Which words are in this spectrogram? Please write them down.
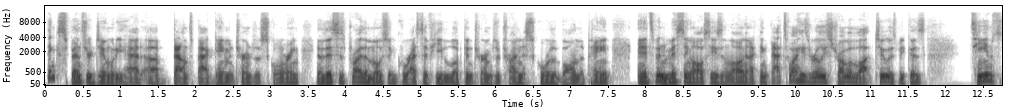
I think Spencer Dinwiddie had a bounce back game in terms of scoring. You know, this is probably the most aggressive he looked in terms of trying to score the ball in the paint. And it's been missing all season long. And I think that's why he's really struggled a lot too, is because – teams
